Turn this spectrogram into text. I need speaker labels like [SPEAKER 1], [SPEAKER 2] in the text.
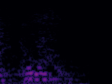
[SPEAKER 1] لكم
